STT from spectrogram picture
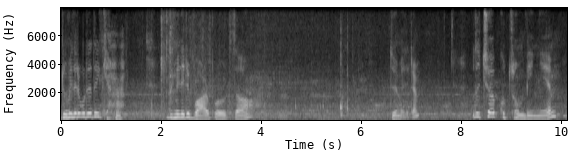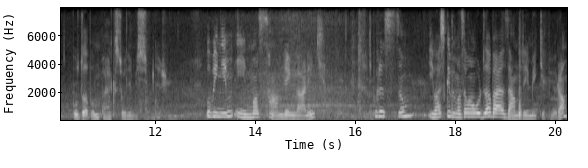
düğmeleri burada değil ki. Düğmeleri var burada. Düğmelerim. Bu da çöp kutum benim. Buzdolabım belki söylemişimdir. Bu benim masam rengarenk. Burası başka bir masa ama burada bazenleri yemek yapıyorum.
